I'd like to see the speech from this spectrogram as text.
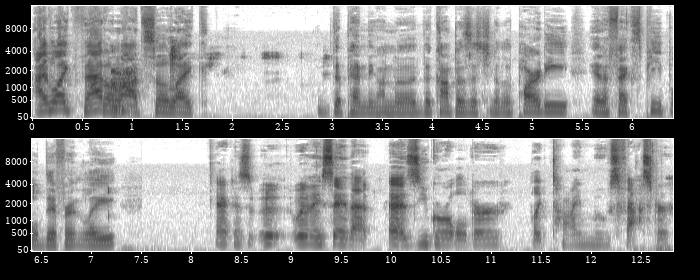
I like that a lot. So like, depending on the the composition of the party, it affects people differently. Yeah, because when they say that as you grow older, like time moves faster.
